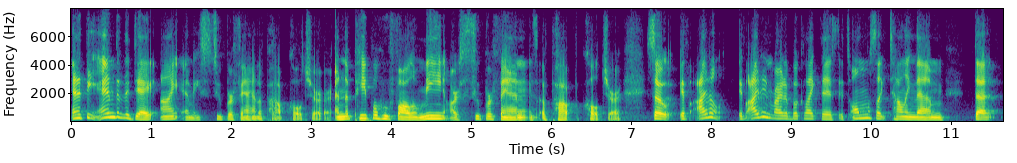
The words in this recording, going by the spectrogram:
And at the end of the day, I am a super fan of pop culture. And the people who follow me are super fans of pop culture. So if I don't if I didn't write a book like this, it's almost like telling them that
